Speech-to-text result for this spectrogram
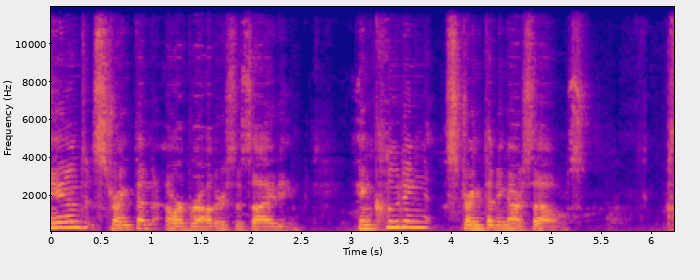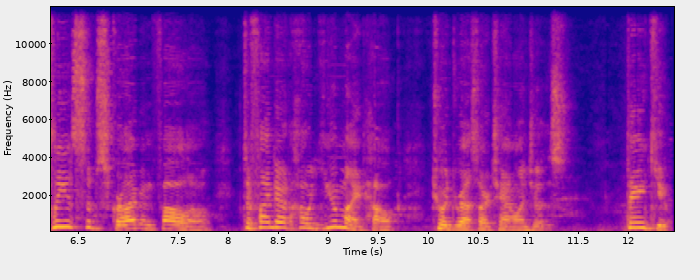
and strengthen our broader society, including strengthening ourselves. Please subscribe and follow to find out how you might help to address our challenges. Thank you.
